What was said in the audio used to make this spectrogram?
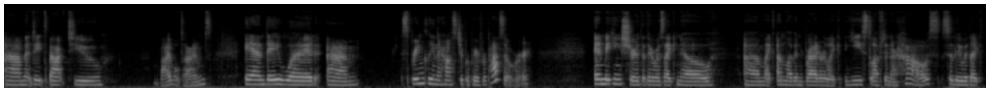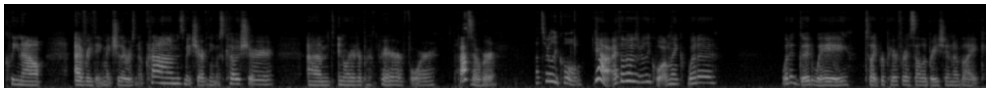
um, that dates back to Bible times, and they would um, spring clean their house to prepare for Passover, and making sure that there was like no um, like unleavened bread or like yeast left in their house. So they would like clean out everything, make sure there was no crumbs, make sure everything was kosher, um, in order to prepare for Passover. That's really cool. Yeah, I thought that was really cool. I'm like, what a what a good way to like prepare for a celebration of like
